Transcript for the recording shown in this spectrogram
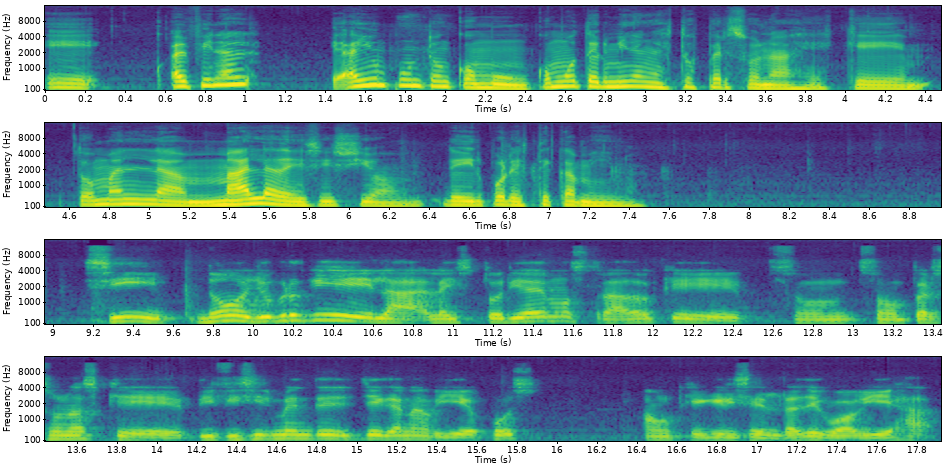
Eh, al final hay un punto en común, cómo terminan estos personajes que toman la mala decisión de ir por este camino. Sí, no, yo creo que la, historia ha demostrado que son personas que difícilmente llegan a viejos, aunque Griselda llegó a vieja,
